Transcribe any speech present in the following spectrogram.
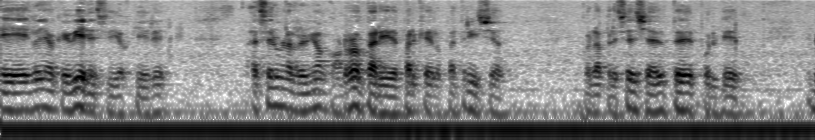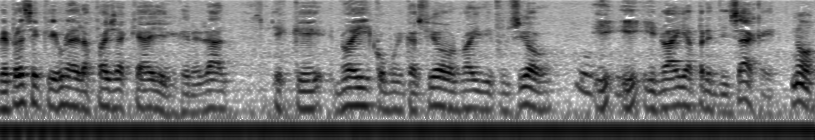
Eh, el año que viene, si Dios quiere hacer una reunión con Rotary de Parque de los Patricios, con la presencia de ustedes, porque me parece que una de las fallas que hay en general es que no hay comunicación, no hay difusión y, no hay aprendizaje. No,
